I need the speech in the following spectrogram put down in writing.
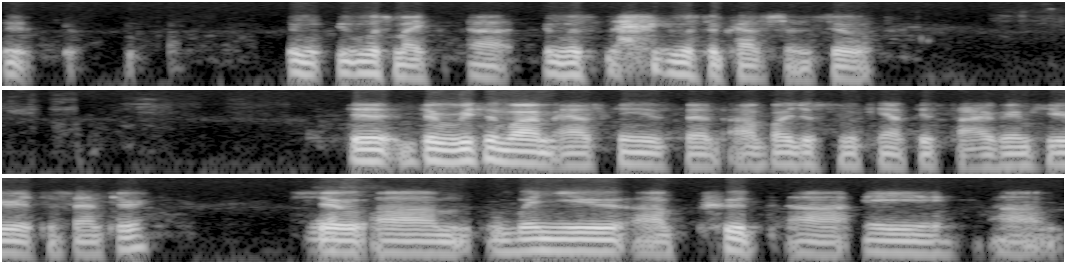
it, it, it was my uh, it was it was the question. So the the reason why I'm asking is that uh, by just looking at this diagram here at the center, so um, when you uh, put uh, a um,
